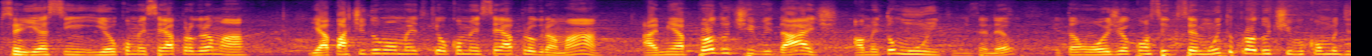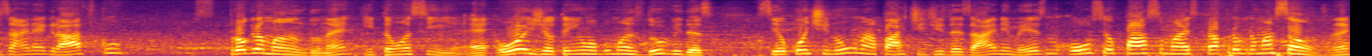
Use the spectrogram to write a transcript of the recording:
Sim. E assim, e eu comecei a programar. E a partir do momento que eu comecei a programar, a minha produtividade aumentou muito, entendeu? Então hoje eu consigo ser muito produtivo como designer gráfico programando, né? Então assim, é, hoje eu tenho algumas dúvidas se eu continuo na parte de design mesmo ou se eu passo mais para programação, né?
